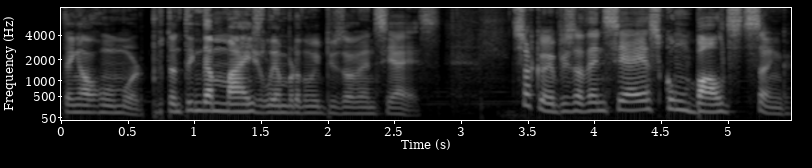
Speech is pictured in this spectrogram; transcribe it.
tem algum humor. Portanto, ainda mais lembra de um episódio da NCIS. Só que é um episódio da NCIS com baldes de sangue.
